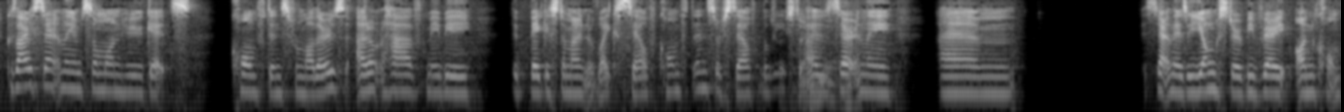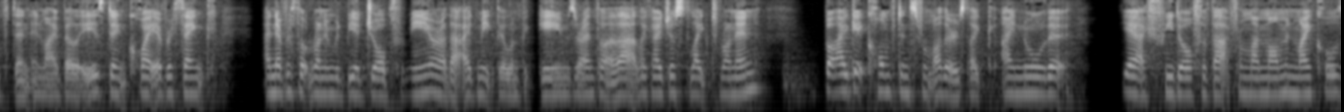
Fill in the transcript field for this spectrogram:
Because I certainly am someone who gets confidence from others. I don't have maybe the biggest amount of like self confidence or self belief. I yeah. certainly, um, certainly as a youngster, be very unconfident in my abilities. Didn't quite ever think. I never thought running would be a job for me or that I'd make the Olympic Games or anything like that. Like I just liked running, but I get confidence from others. Like I know that, yeah, I feed off of that from my mum and Michael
